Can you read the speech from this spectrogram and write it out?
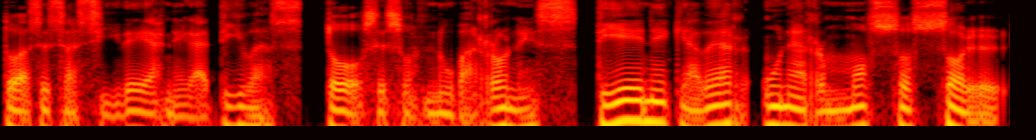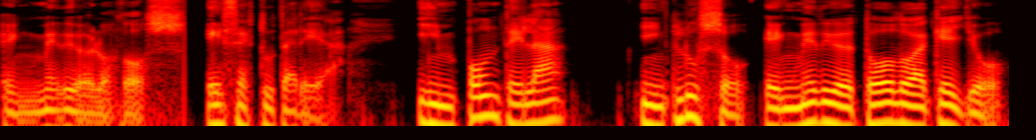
Todas esas ideas negativas, todos esos nubarrones. Tiene que haber un hermoso sol en medio de los dos. Esa es tu tarea. Impóntela incluso en medio de todo aquello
